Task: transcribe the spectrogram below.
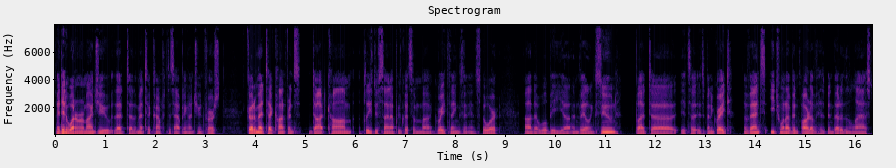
I did want to remind you that uh, the MedTech Conference is happening on June 1st. Go to medtechconference.com. Please do sign up. We've got some uh, great things in, in store uh, that we'll be uh, unveiling soon. But uh, it's, a, it's been a great event. Each one I've been part of has been better than the last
